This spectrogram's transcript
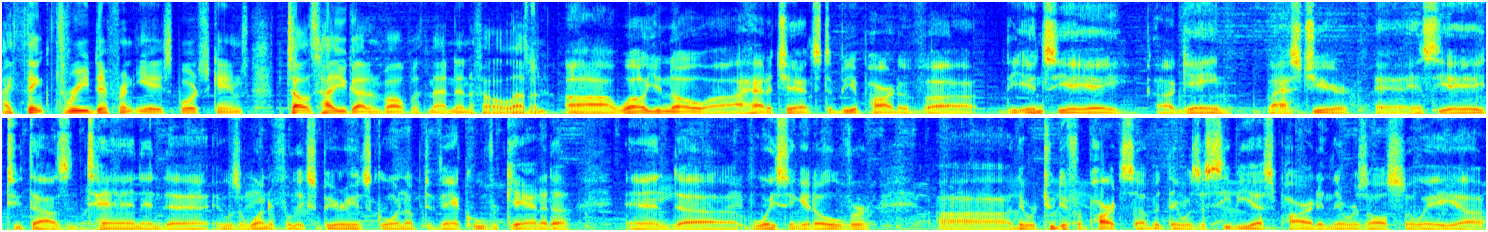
I think, three different EA sports games. Tell us how you got involved with Madden NFL 11. Uh, well, you know, uh, I had a chance to be a part of uh, the NCAA uh, game last year, uh, NCAA 2010, and uh, it was a wonderful experience going up to Vancouver, Canada, and uh, voicing it over. Uh, there were two different parts of it. There was a CBS part, and there was also a uh,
